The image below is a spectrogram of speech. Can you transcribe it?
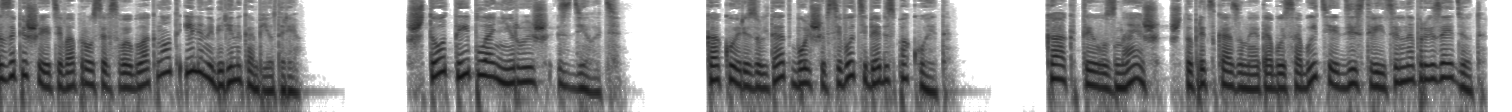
Запиши эти вопросы в свой блокнот или набери на компьютере. Что ты планируешь сделать? Какой результат больше всего тебя беспокоит? Как ты узнаешь, что предсказанное тобой событие действительно произойдет?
